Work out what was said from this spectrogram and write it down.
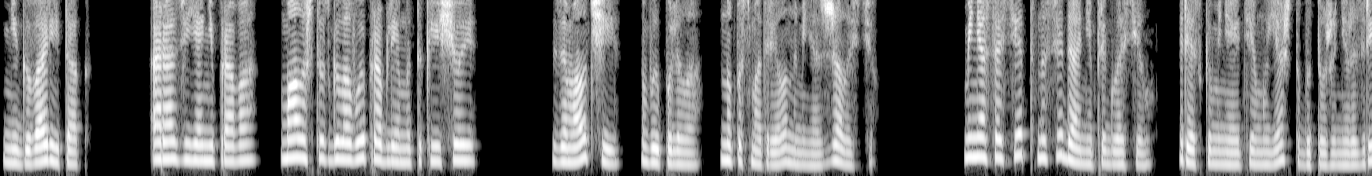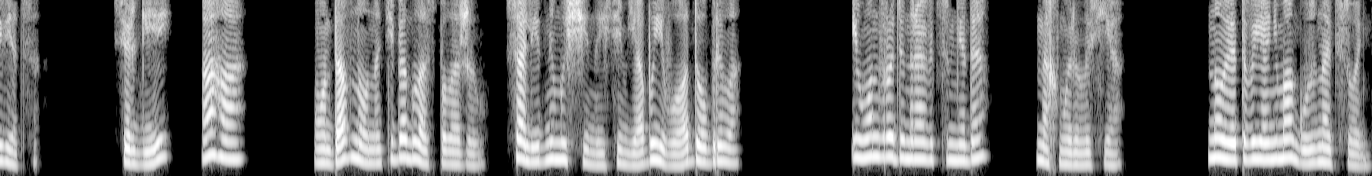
Не говори так. А разве я не права? Мало что с головой проблемы, так еще и... Замолчи, выпалила, но посмотрела на меня с жалостью. Меня сосед на свидание пригласил. Резко меняю тему я, чтобы тоже не разреветься. Сергей? Ага. Он давно на тебя глаз положил. Солидный мужчина, и семья бы его одобрила. И он вроде нравится мне, да? Нахмурилась я. Но этого я не могу знать, Сонь,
